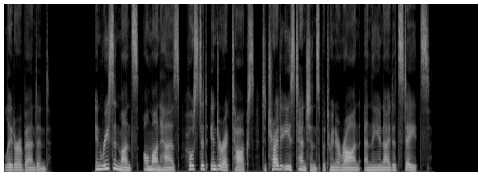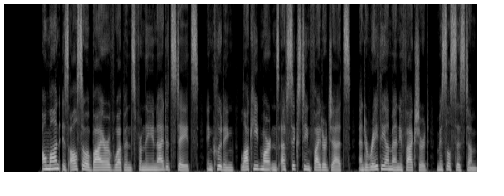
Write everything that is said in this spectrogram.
later abandoned. In recent months, Oman has hosted indirect talks to try to ease tensions between Iran and the United States. Oman is also a buyer of weapons from the United States, including Lockheed Martin's F 16 fighter jets and a Raytheon manufactured missile system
